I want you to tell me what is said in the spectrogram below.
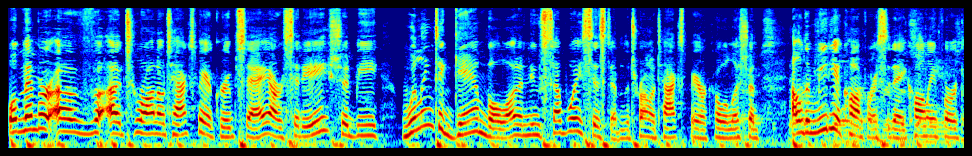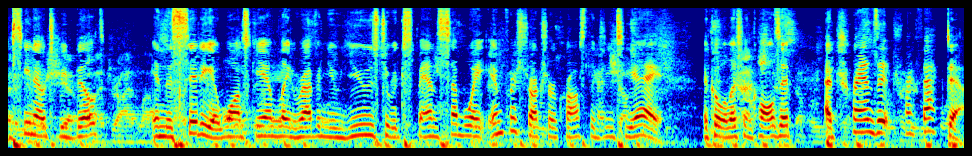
Well, member of a Toronto taxpayer group say our city should be willing to gamble on a new subway system. The Toronto Taxpayer Coalition held a media conference today calling for a casino to be built in the city. It wants gambling revenue used to expand subway infrastructure across the GTA. The coalition calls it a transit trifecta.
